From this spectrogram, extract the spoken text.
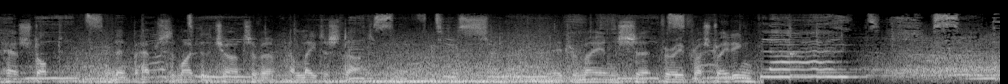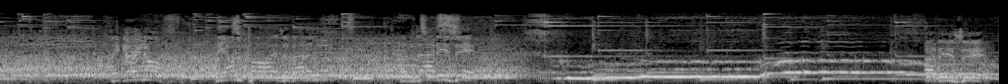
has stopped and then perhaps there might be the chance of a, a later start. It remains uh, very frustrating. They're going off. The umpires have had a look, and that is it. That is it.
